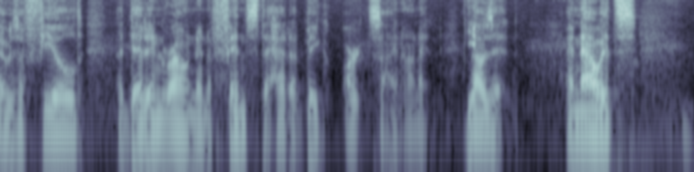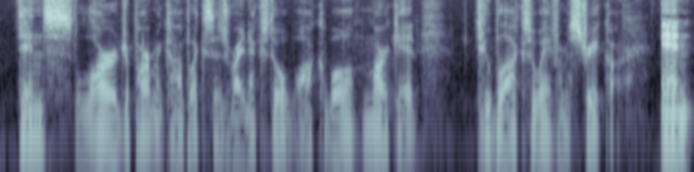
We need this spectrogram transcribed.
it was a field, a dead end road, and a fence that had a big art sign on it. Yeah. That was it. And now it's dense, large apartment complexes right next to a walkable market, two blocks away from a streetcar. And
